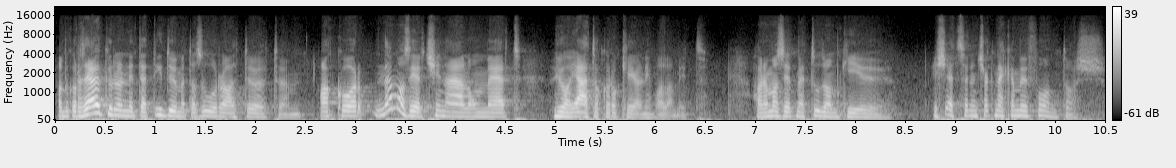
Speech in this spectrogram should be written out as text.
amikor az elkülönített időmet az Úrral töltöm, akkor nem azért csinálom, mert jaj, át akarok élni valamit hanem azért, mert tudom ki ő. És egyszerűen csak nekem ő fontos.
